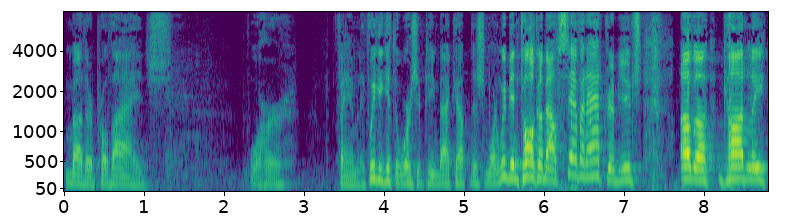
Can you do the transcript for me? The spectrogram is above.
mother provides for her family. If we could get the worship team back up this morning. We've been talking about seven attributes of a godly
